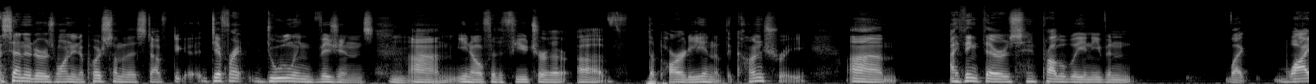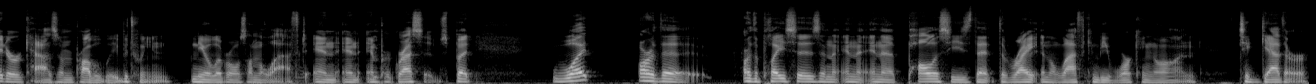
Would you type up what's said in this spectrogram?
senators wanting to push some of this stuff, d- different dueling visions, um, you know, for the future of the party and of the country. Um, I think there's probably an even like wider chasm probably between neoliberals on the left and and, and progressives. But what are the are the places and the, and the and the policies that the right and the left can be working on together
